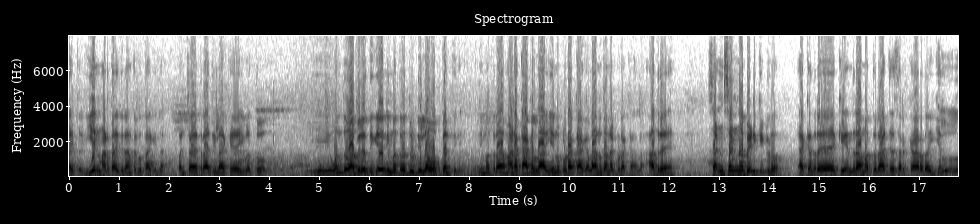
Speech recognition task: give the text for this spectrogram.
ಆಯಿತು. ಏನು ಮಾಡ್ತಾ ಇದ್ದೀರಾ ಅಂತ ಗೊತ್ತಾಗಿಲ್ಲ. ಪಂಚಾಯತ್ ರಾಜ್ ಇಲಾಖೆ ಇವತ್ತು ಈ ಒಂದು ಅಭಿವೃದ್ಧಿಗೆ ನಿಮ್ಮ ಹತ್ರ ದುಡ್ಡಿಲ್ಲ, ಒಪ್ಕಂತೀನಿ. ನಿಮ್ಮ ಹತ್ರ ಮಾಡೋಕ್ಕಾಗಲ್ಲ, ಏನು ಕೊಡೋಕ್ಕಾಗಲ್ಲ, ಅನುದಾನ ಕೊಡೋಕ್ಕಾಗಲ್ಲ. ಆದರೆ ಸಣ್ಣ ಸಣ್ಣ ಬೇಡಿಕೆಗಳು ಯಾಕಂದರೆ ಕೇಂದ್ರ ಮತ್ತು ರಾಜ್ಯ ಸರ್ಕಾರದ ಎಲ್ಲ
